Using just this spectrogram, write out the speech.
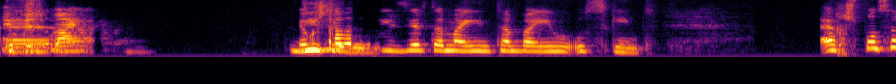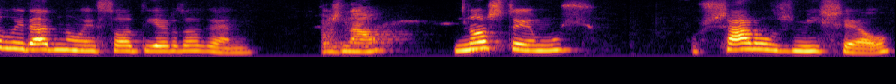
Eu uh, bem. Eu gostava de dizer também, também o, o seguinte: a responsabilidade não é só de Erdogan. Pois não. Nós temos o Charles Michel,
